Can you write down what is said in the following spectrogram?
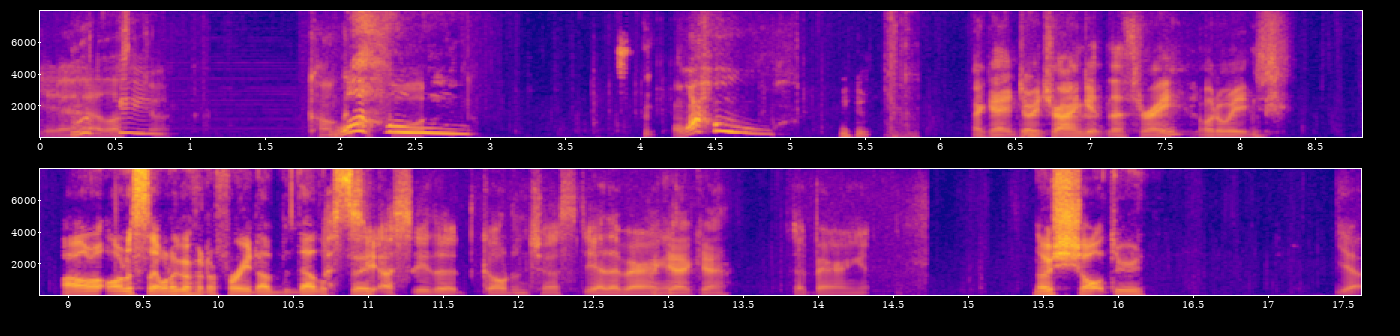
Yeah, let's go. Conquer the fort. Wahoo! Wahoo! Mhm. okay, do we try and get the three, or do we? I, honestly, I want to go for the free. That, that I looks see, sick. I see the golden chest. Yeah, they're bearing Okay, it. okay. okay. They're bearing it. No shot, dude. Yeah.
